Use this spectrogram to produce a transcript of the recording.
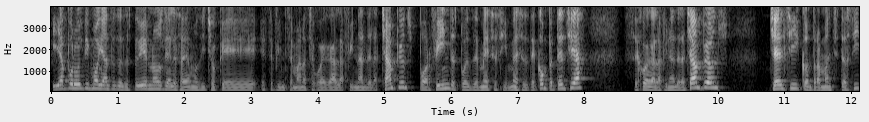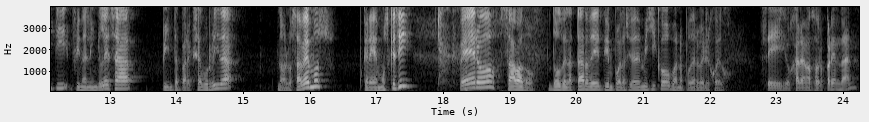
Y ya por último, y antes de despedirnos, ya les habíamos dicho que este fin de semana se juega la final de la Champions. Por fin, después de meses y meses de competencia, se juega la final de la Champions. Chelsea contra Manchester City, final inglesa. Pinta para que sea aburrida. No lo sabemos. Creemos que sí. Pero sábado, 2 de la tarde, tiempo de la Ciudad de México, van a poder ver el juego. Sí, ojalá nos sorprendan.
